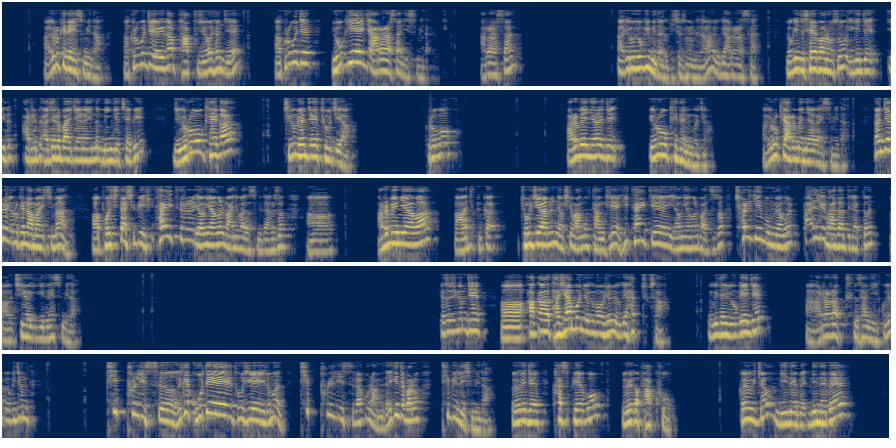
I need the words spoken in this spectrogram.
아, 이렇게 되어 있습니다. 아, 그리고 이제 여기가 바쿠죠, 현재. 아, 그리고 이제 여기에 이제 아라라산이 있습니다. 아라라산. 아, 요, 여기입니다. 여기 죄송합니다. 여기 아라라산. 여기 이제 세바노수, 이게 이제 아제르바이잔에 있는 민게체비, 요렇게가 지금 현재 조지아. 그리고 아르메니아는 이제 요렇게 되는 거죠. 아, 요렇게 아르메니아가 있습니다. 현재는 이렇게 남아 있지만 아, 보시다시피 히타이트를 영향을 많이 받았습니다. 그래서 어, 아르메니아와 아, 그러니까 조지아는 역시 왕국 당시에 히타이트의 영향을 받아서 철기 문명을 빨리 받아들였던 어, 지역이기도 했습니다. 그래서 지금 이제 어, 아까 다시 한번 여기 보시면 여기 하투사 여기 이제 요게 이제 아, 아라라트 산이 있고요. 여기 지금 티플리스 이렇게 고대 도시의 이름은 티플리스라고 나옵니다. 이게 이제 바로 티빌리시입니다. 여기 이제 카스피에고 여기가 바쿠 그리고 있죠? 니네베, 니네베,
